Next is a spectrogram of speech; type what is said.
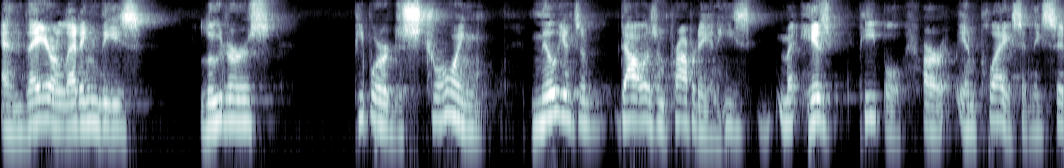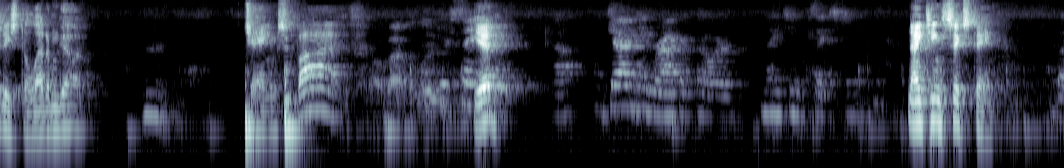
and they are letting these looters, people are destroying millions of dollars in property, and he's his people are in place in these cities to let them go. James five. Yeah, John D. Rockefeller, 1916. 1916. Yeah,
